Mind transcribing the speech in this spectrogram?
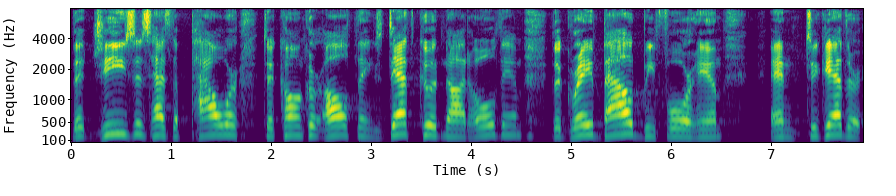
that Jesus has the power to conquer all things. Death could not hold him. The grave bowed before him and together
